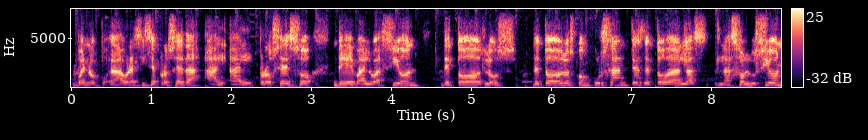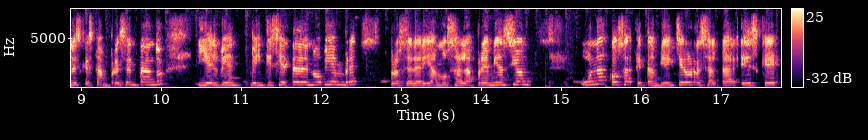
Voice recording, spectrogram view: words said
bueno, ahora sí se proceda al, proceso de evaluación de todos los de todos los concursantes, de todas las, las soluciones que están presentando y el 27 de noviembre procederíamos a la premiación. Una cosa que también quiero resaltar es que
